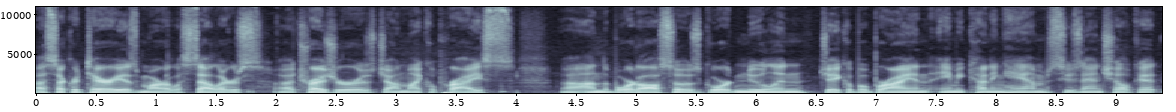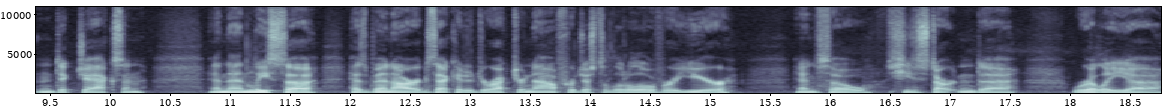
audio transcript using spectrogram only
Uh, secretary is Marla Sellers. Uh, treasurer is John Michael Price. Uh, on the board also is Gordon Newland, Jacob O'Brien, Amy Cunningham, Suzanne Chilcott, and Dick Jackson. And then Lisa has been our executive director now for just a little over a year. And so she's starting to really uh,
